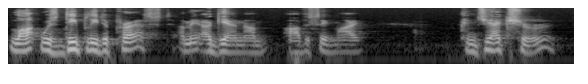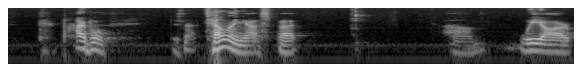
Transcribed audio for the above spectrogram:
Lot was deeply depressed. I mean, again, I'm obviously my conjecture. Bible is not telling us, but um, we are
